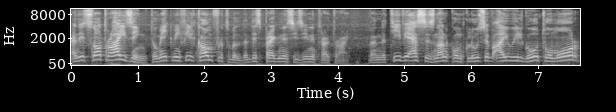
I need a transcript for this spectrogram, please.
and it's not rising to make me feel comfortable that this pregnancy is intrauterine. When the TVS is non-conclusive, I will go to more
